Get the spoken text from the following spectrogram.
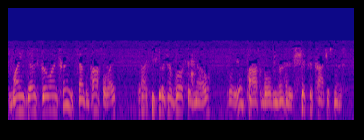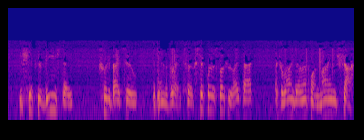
Money does grow on trees. Sounds impossible, right? Well, he shows in a book that no, well, it is possible when you learn how to shift your consciousness and shift your being state truly back to at the end of the break. So stick with us, folks. We'll be right back. Dr. Ron Dalrymple on Mind Shock.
